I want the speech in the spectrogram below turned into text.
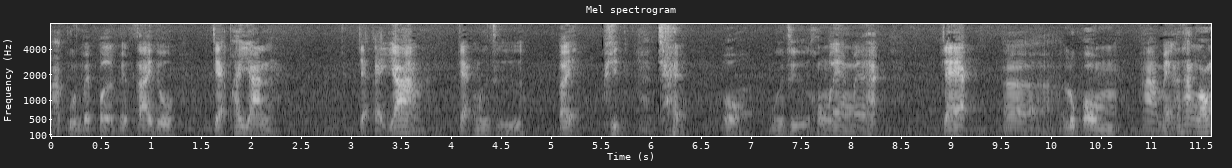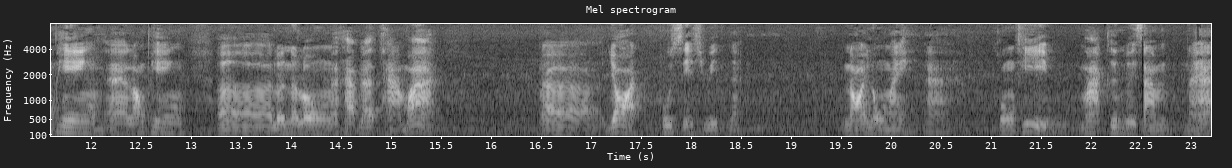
ถ้าคุณไปเปิดเว็บไซต์ดู แจกผ้ายัน แจกไก่ย่าง แจกมือถือเอ้ยผิดแจกโอ้มือถือคงแรงไปนะฮะแจกลูกอมอ่าแม้กระทั่งร้องเพลงอ่าร้องเพลงเอ่อรณรงค์นะครับ แล้วถามว่าเอ่อยอดผู้เสียชีวิตเนี่ยน้อยลงไหมอ่าคงที่มากขึ้นด้วยซ้ำนะฮะ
